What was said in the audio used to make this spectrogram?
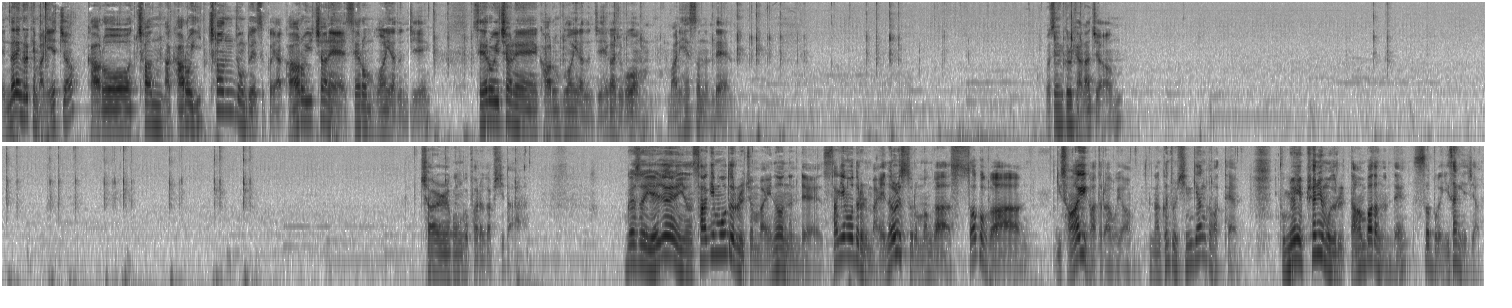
옛날엔 그렇게 많이 했죠. 가로 1000, 아, 가로 2000 정도 했을 거야. 가로 2000에 세로 무한이라든지, 세로 2000에 가로 무한이라든지 해가지고 많이 했었는데, 요새는 그렇게 안 하죠. 철 공급하러 갑시다. 그래서 예전에 이런 사기 모드를 좀 많이 넣었는데 사기 모드를 많이 넣을수록 뭔가 서버가 이상하게 가더라고요. 난 그건 좀 신기한 것 같아. 분명히 편의 모드를 다운받았는데 서버가 이상해져.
